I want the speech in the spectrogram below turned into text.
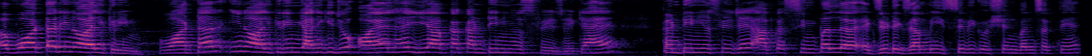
water in oil cream water in oil cream यानी कि जो ऑयल है, ये आपका कंटिन्यूस फ़ेज़ है। क्या है? कंटिन्यूस फ़ेज़ है। आपका सिंपल एग्जिट एग्ज़ाम में इससे भी क्वेश्चन बन सकते हैं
